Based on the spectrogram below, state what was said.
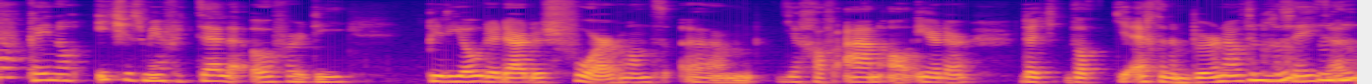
Ja. Kan je nog ietsjes meer vertellen over die periode daar dus voor? Want ehm, je gaf aan al eerder dat je, dat je echt in een burn-out hebt Mhm, gezeten. mhm.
